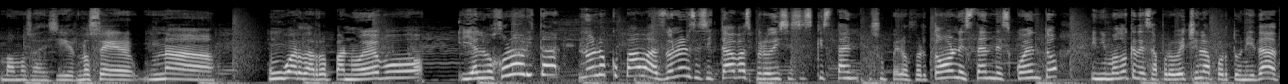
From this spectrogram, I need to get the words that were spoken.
vamos a decir, no sé, una, un guardarropa nuevo y a lo mejor ahorita no lo ocupabas, no lo necesitabas, pero dices, es que está en super ofertón, está en descuento y ni modo que desaproveche la oportunidad.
